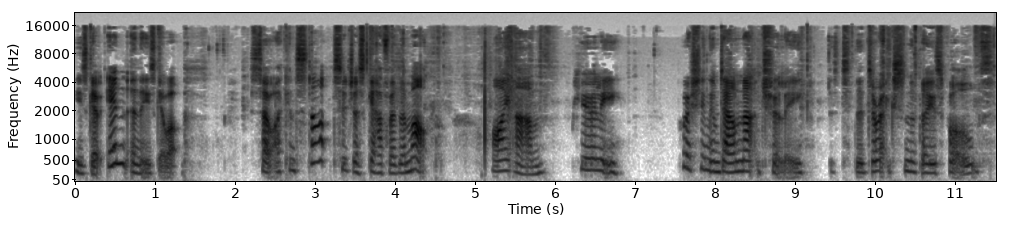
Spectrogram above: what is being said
these go in and these go up. So I can start to just gather them up. I am purely pushing them down naturally to the direction of those folds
